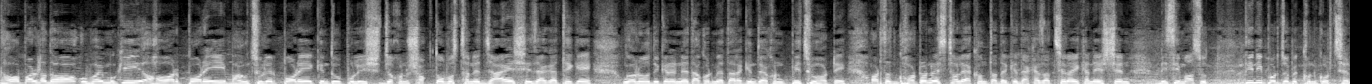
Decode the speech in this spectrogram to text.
ধাওয়া পাল্টা ধাওয়া উভয়মুখী হওয়ার পরেই, ভাঙচুরের পরে কিন্তু পুলিশ যখন শক্ত অবস্থানে যায়, সে জায়গা থেকে গণ অধিকারের নেতাকর্মী তারা কিন্তু এখন পিছু হটে। অর্থাৎ ঘটনাস্থলে এখন তাদেরকে দেখা যাচ্ছে না। এখানে এসছেন ডিসি মাসুদ। তিনি পর্যবেক্ষণ করছেন।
